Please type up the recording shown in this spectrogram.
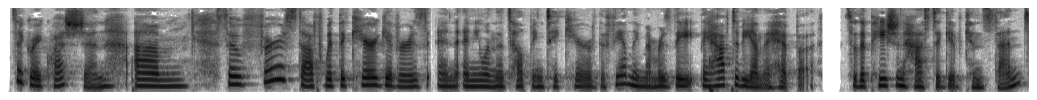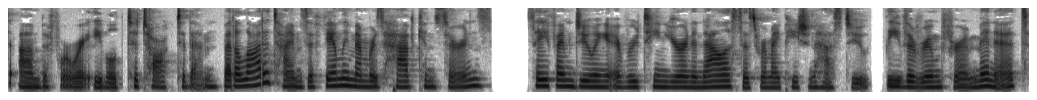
It's a great question. Um, so first off, with the caregivers and anyone that's helping take care of the family members, they they have to be on the HIPAA. So the patient has to give consent um, before we're able to talk to them. But a lot of times, if family members have concerns, say if I'm doing a routine urine analysis where my patient has to leave the room for a minute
